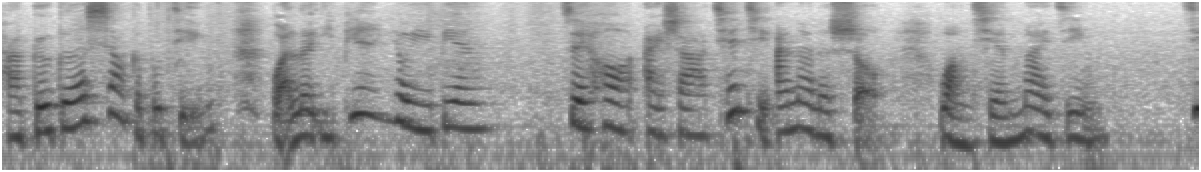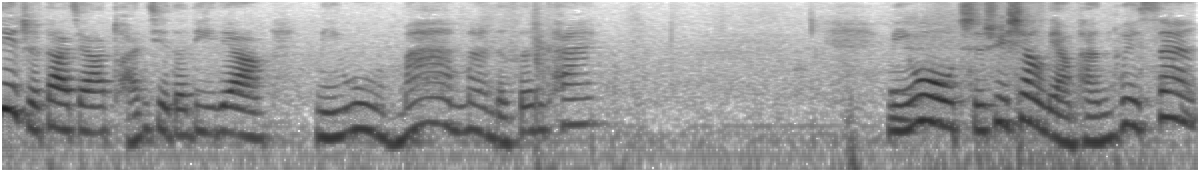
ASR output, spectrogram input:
他咯咯笑个不停，玩了一遍又一遍。最后，艾莎牵起安娜的手往前迈进，借着大家团结的力量，迷雾慢慢的分开。迷雾持续向两旁退散。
